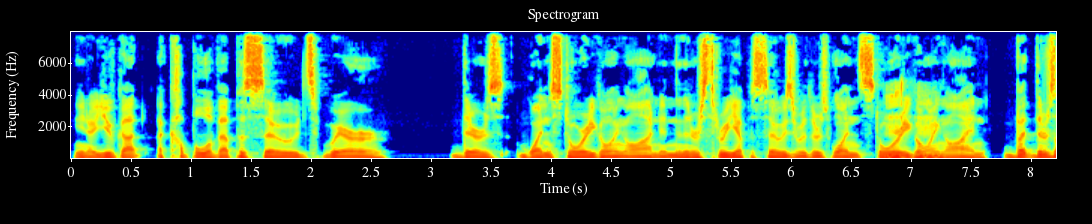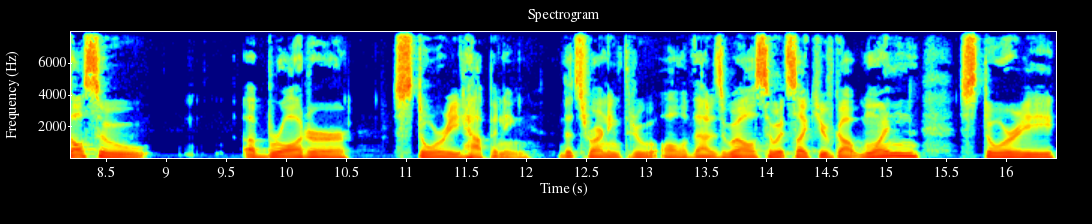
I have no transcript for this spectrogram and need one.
You know, you've got a couple of episodes where there's one story going on and then there's three episodes where there's one story mm-hmm. going on, but there's also a broader story happening that's running through all of that as well. So it's like you've got one story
